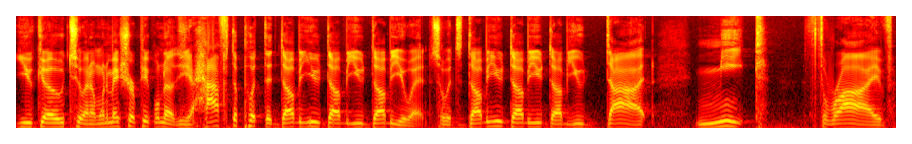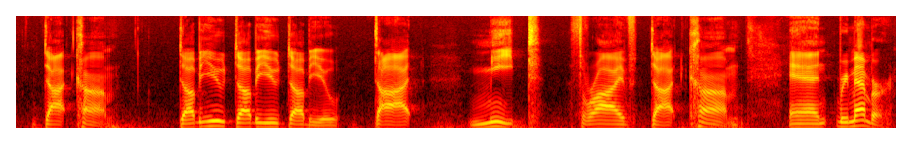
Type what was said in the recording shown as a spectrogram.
you go to, and I want to make sure people know you have to put the www in. So it's www.meetthrive.com. www.meetthrive.com. And remember,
